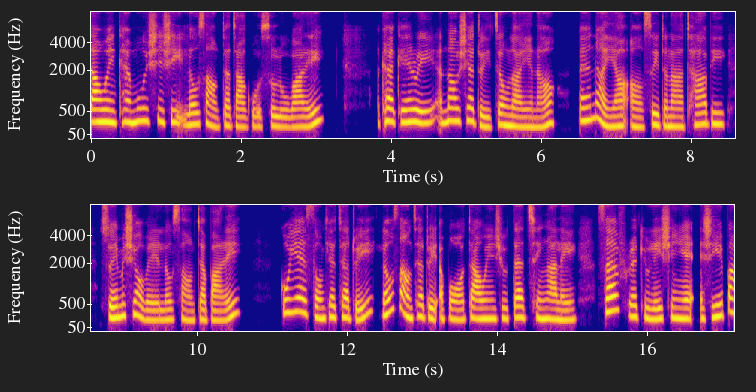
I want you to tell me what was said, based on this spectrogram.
တာဝန်ခံမှုရှိရှိလှုပ်ဆောင်တတ်တာကိုဆိုလိုပါတယ်။အခက်အခဲတွေအနောက်ရှက်တွေကြုံလာရင်တော့ပန်းနိုင်ရအောင်စေတနာထားပြီးဇွဲမလျှော့ပဲလှုပ်ဆောင်တတ်ပါတယ်။ကိုယ့်ရဲ့ဆုံးဖြတ်ချက်တွေလှုံ့ဆော်ချက်တွေအပေါ်တာဝန်ယူတတ်ခြင်းကလည်း self regulation ရဲ့အရေးပါ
